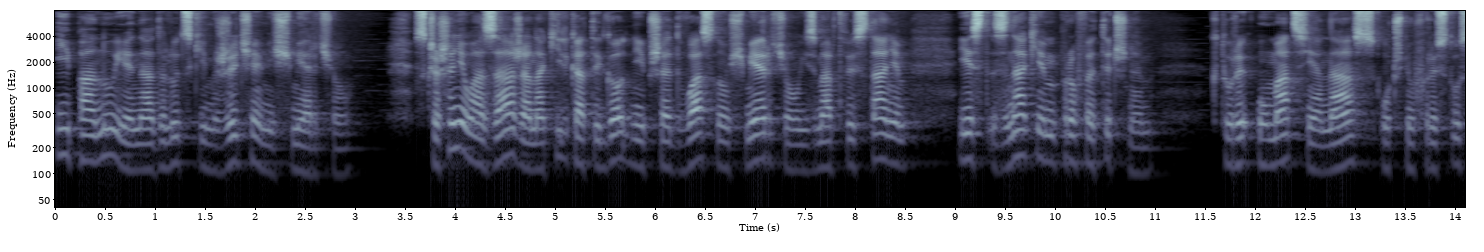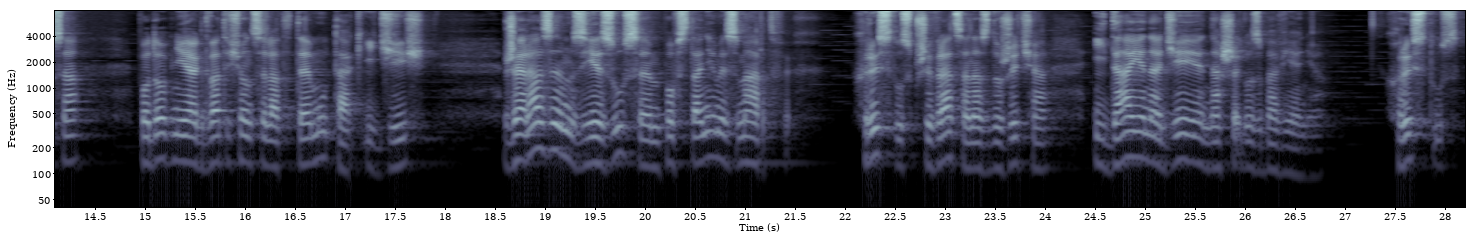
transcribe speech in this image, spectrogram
i panuje nad ludzkim życiem i śmiercią. Wskrzeszenie Łazarza na kilka tygodni przed własną śmiercią i zmartwychwstaniem jest znakiem profetycznym, który umacnia nas, uczniów Chrystusa, podobnie jak dwa tysiące lat temu, tak i dziś, że razem z Jezusem powstaniemy z martwych. Chrystus przywraca nas do życia i daje nadzieję naszego zbawienia. Chrystus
